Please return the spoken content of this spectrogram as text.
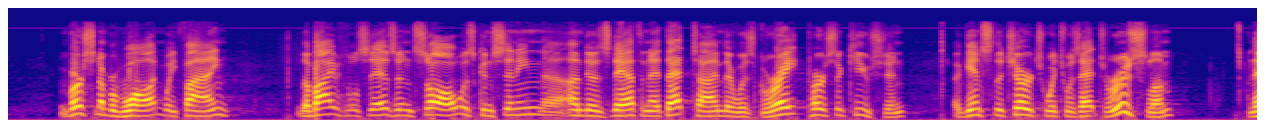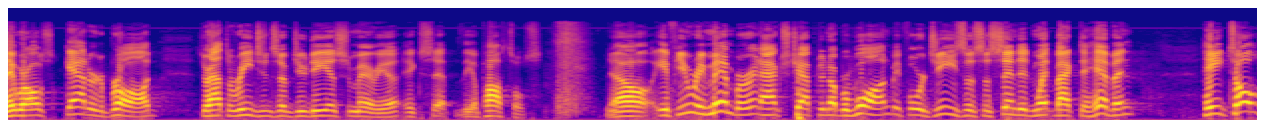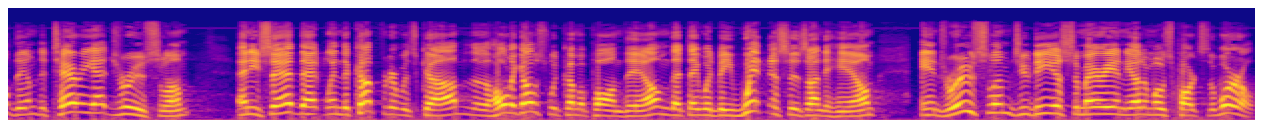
verse number one, we find the Bible says, And Saul was consenting uh, unto his death, and at that time there was great persecution against the church which was at Jerusalem. They were all scattered abroad throughout the regions of Judea and Samaria, except the apostles. Now, if you remember in Acts chapter number 1, before Jesus ascended and went back to heaven, he told them to tarry at Jerusalem. And he said that when the Comforter was come, the Holy Ghost would come upon them, that they would be witnesses unto him in Jerusalem, Judea, Samaria, and the uttermost parts of the world.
